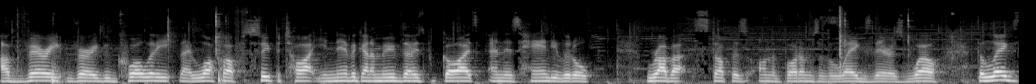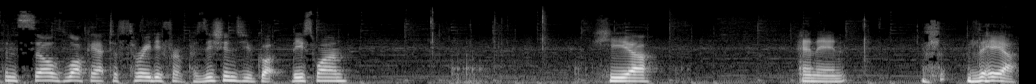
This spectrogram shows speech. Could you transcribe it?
are very, very good quality. They lock off super tight. You're never gonna move those guys. And there's handy little rubber stoppers on the bottoms of the legs there as well. The legs themselves lock out to three different positions. You've got this one, here, and then there.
